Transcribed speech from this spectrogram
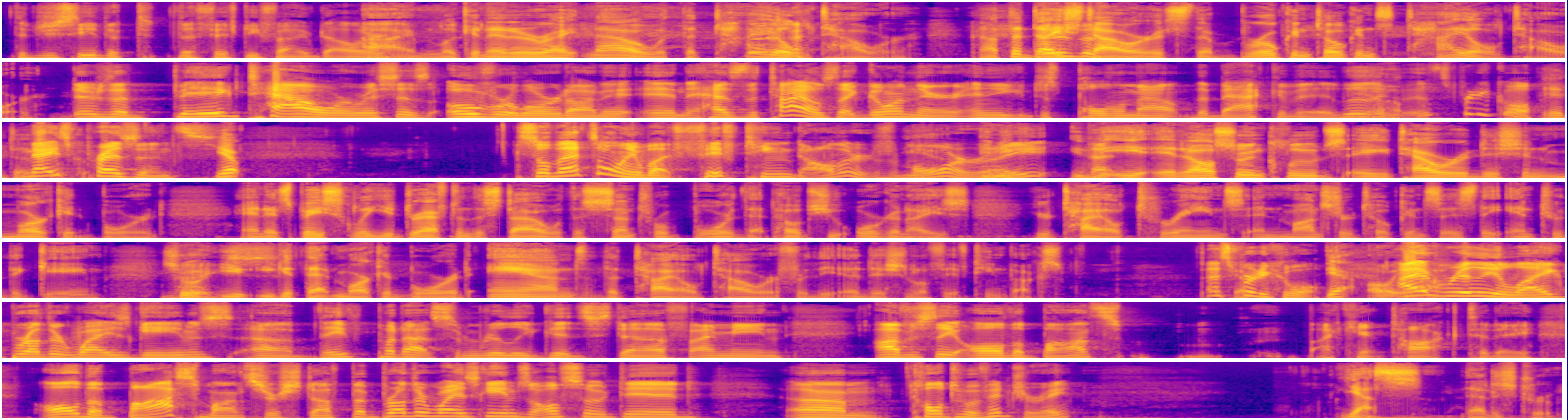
did you see the the fifty five dollar? I'm looking at it right now with the tile tower, not the dice a- tower. It's the Broken Tokens tile tower. There's a big tower which says Overlord on it, and it has the tiles that go in there, and you can just pull them out the back of it. Yep. It's pretty cool. It does nice cool. presents. Yep. So that's only what fifteen dollars more, you- right? That- it also includes a Tower Edition market board, and it's basically you draft in the style with a central board that helps you organize your tile terrains and monster tokens as they enter the game. So you, Nice. you get that market board and the tile tower for the additional fifteen bucks. That's pretty cool. Yeah. Oh, I really like Brotherwise Games. Uh, they've put out some really good stuff. I mean, obviously all the bots. I can't talk today. All the boss monster stuff, but Brotherwise Games also did um, Call to Adventure, right? Yes, that is true.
